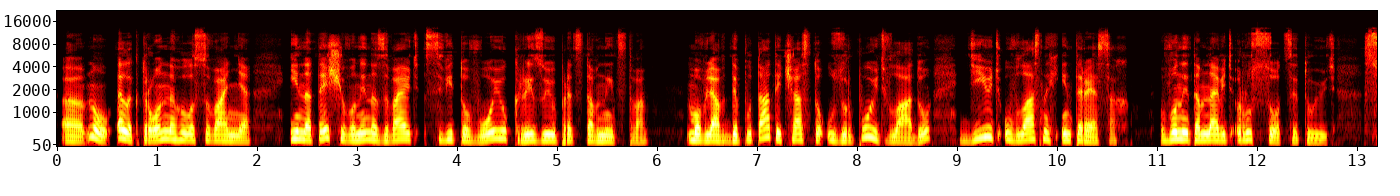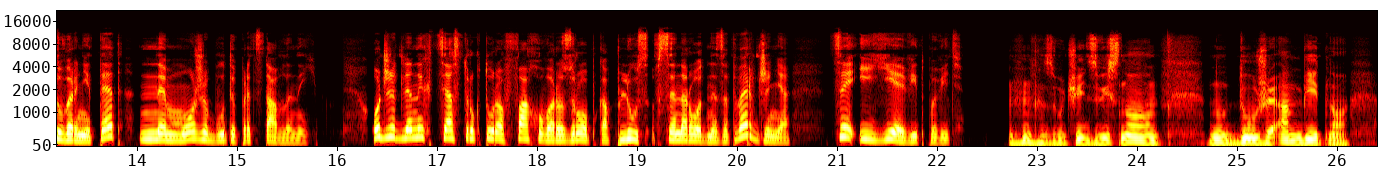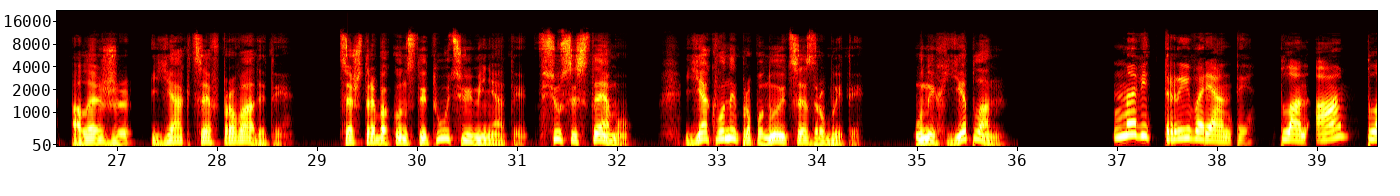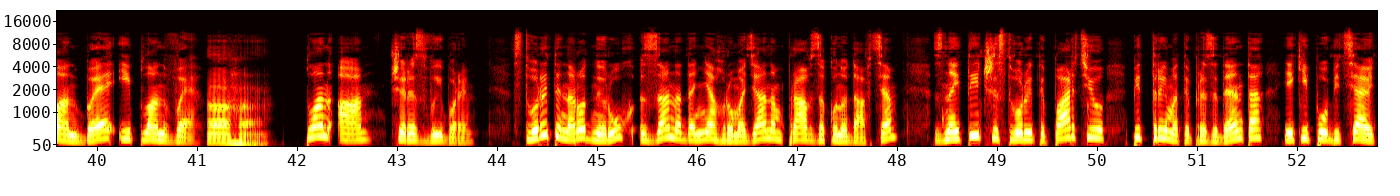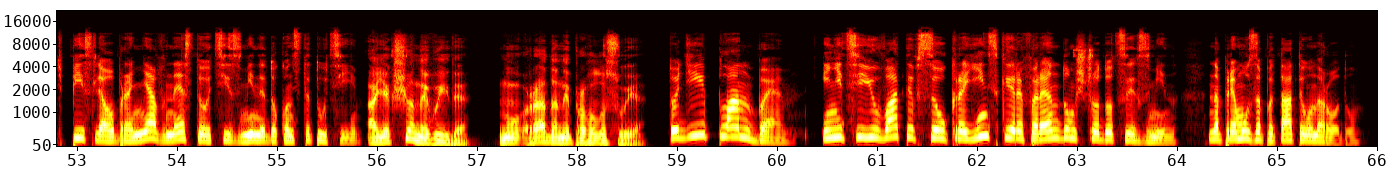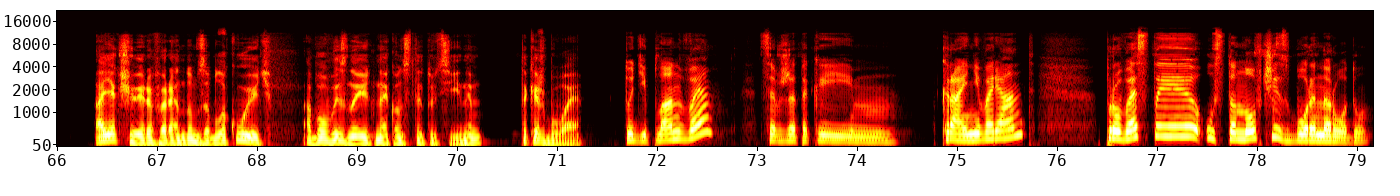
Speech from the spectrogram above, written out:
е, ну, електронне голосування, і на те, що вони називають світовою кризою представництва. Мовляв, депутати часто узурпують владу, діють у власних інтересах. Вони там навіть Руссо цитують «суверенітет не може бути представлений». Отже, для них ця структура фахова розробка плюс всенародне затвердження – це і є відповідь. Звучить, звісно, ну, дуже амбітно. Але ж як це впровадити? Це ж треба Конституцію міняти, всю систему. Як вони пропонують це зробити? У них є план? Навіть три варіанти – план А, план Б і план В. Ага. План А – через вибори. Створити народний рух за надання громадянам прав законодавця, знайти чи створити партію, підтримати президента, які пообіцяють після обрання внести оці зміни до Конституції. А якщо не вийде? Ну, Рада не проголосує. Тоді план Б – ініціювати всеукраїнський референдум щодо цих змін, напряму запитати у народу. А якщо і референдум заблокують або визнають неконституційним? Таке ж буває. Тоді план В – це вже такий м, крайній варіант – провести установчі збори народу.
